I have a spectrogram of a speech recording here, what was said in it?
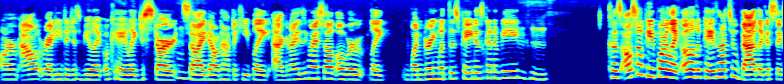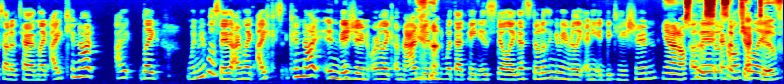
arm out, ready to just be like, okay, like just start, so Mhm. I don't have to keep like agonizing myself over like wondering what this pain is gonna be. hmm Because also people are like, oh, the pain's not too bad, like a six out of ten. Like I cannot, I like when people say that, I'm like, I c- cannot envision or like imagine what that pain is. Still, like that still doesn't give me really any indication. Yeah, and also it's so and also, like- subjective.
